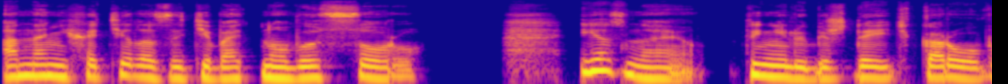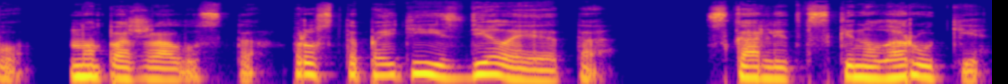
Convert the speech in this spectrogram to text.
Она не хотела затевать новую ссору. «Я знаю, ты не любишь доить корову, но, пожалуйста, просто пойди и сделай это». Скарлетт вскинула руки.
